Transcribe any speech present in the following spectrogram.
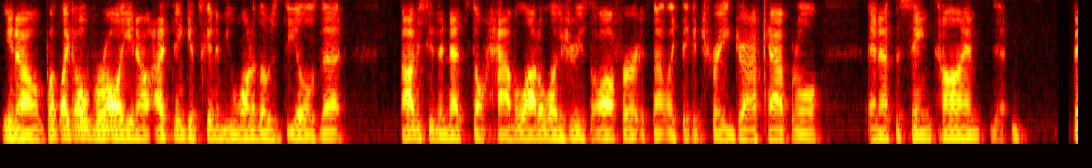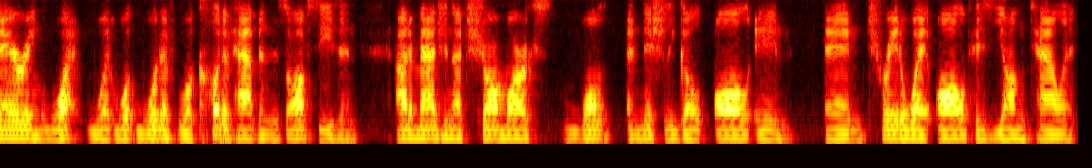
you know, but like overall, you know, I think it's going to be one of those deals that obviously the Nets don't have a lot of luxuries to offer. It's not like they could trade draft capital, and at the same time, bearing what what what would have what could have happened this offseason, I'd imagine that Sean Marks won't initially go all in and trade away all of his young talent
